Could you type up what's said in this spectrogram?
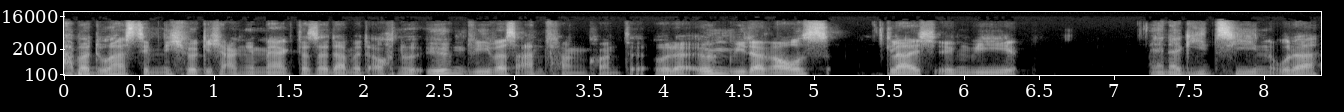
aber du hast ihm nicht wirklich angemerkt, dass er damit auch nur irgendwie was anfangen konnte oder irgendwie daraus gleich irgendwie Energie ziehen oder,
